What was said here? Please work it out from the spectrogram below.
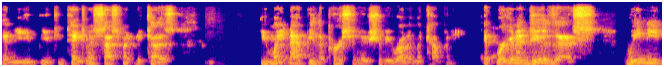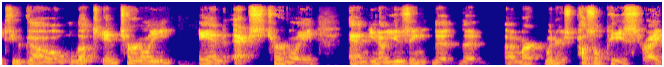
and you you can take an assessment because you might not be the person who should be running the company. If we're going to do this, we need to go look internally and externally, and you know, using the the uh, Mark Winters' puzzle piece, right?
